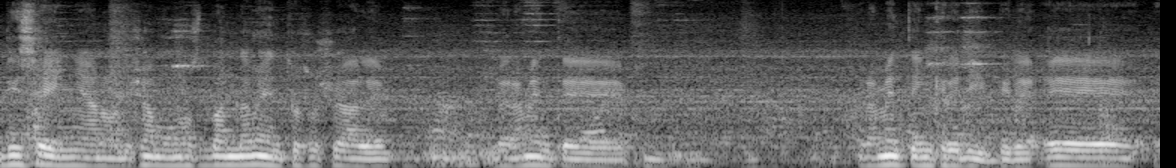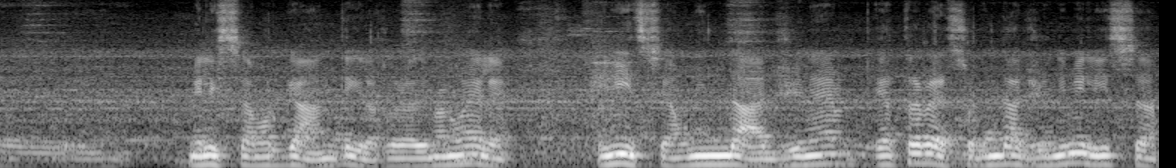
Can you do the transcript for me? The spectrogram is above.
disegnano diciamo, uno sbandamento sociale veramente, veramente incredibile. E eh, Melissa Morganti, la sorella di Emanuele, inizia un'indagine e attraverso l'indagine di Melissa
